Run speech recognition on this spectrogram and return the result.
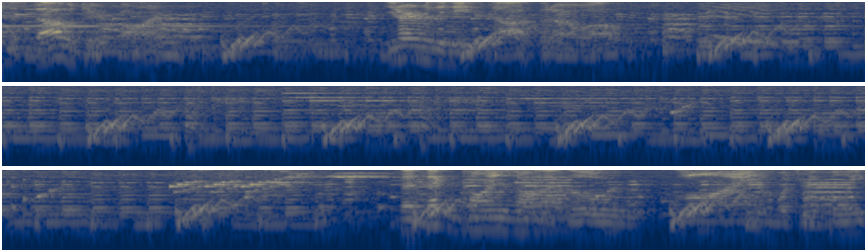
And a star would do fine. You don't really need stars, but oh well. So the second coin is on that little line, what you call it.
